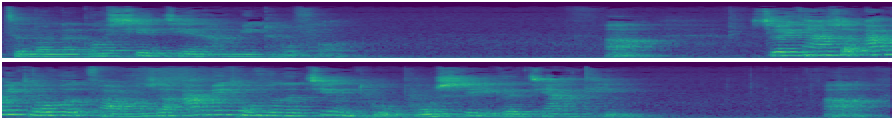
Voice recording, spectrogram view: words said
怎么能够现见阿弥陀佛？啊，所以他说，阿弥陀佛法王说，阿弥陀佛的净土不是一个家庭，啊，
